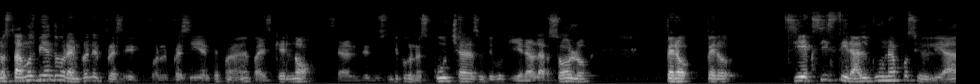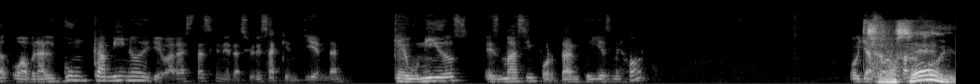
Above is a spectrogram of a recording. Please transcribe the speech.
Lo estamos viendo, por ejemplo, en el por el presidente por el país, que él no. O sea, es un tipo que no escucha, es un tipo que quiere hablar solo. Pero, pero ¿sí existirá alguna posibilidad o habrá algún camino de llevar a estas generaciones a que entiendan que unidos es más importante y es mejor? ¿O ya yo no sé.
